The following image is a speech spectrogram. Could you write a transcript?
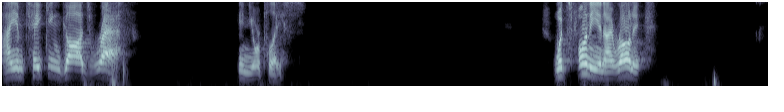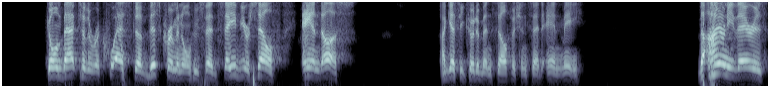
I am taking God's wrath in your place. What's funny and ironic, going back to the request of this criminal who said, save yourself and us. I guess he could have been selfish and said, and me. The irony there is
